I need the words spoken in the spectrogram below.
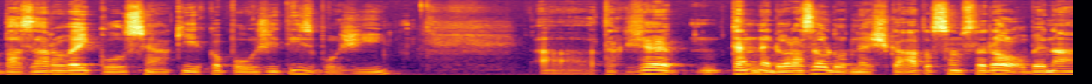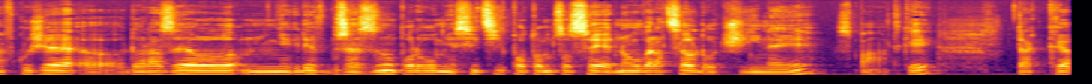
bazarový kus, nějaký jako použitý zboží. A, takže ten nedorazil do dneška, to jsem sledoval objednávku, že dorazil někdy v březnu po dvou měsících po tom, co se jednou vracel do Číny zpátky tak eh,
